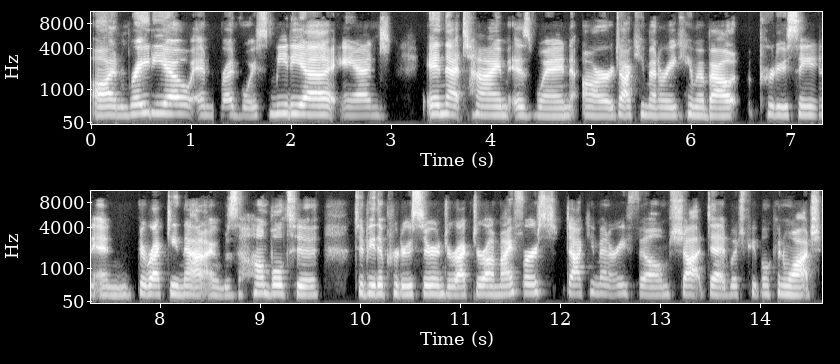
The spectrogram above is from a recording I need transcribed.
on radio and red voice media and in that time is when our documentary came about producing and directing that. I was humbled to to be the producer and director on my first documentary film shot dead which people can watch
